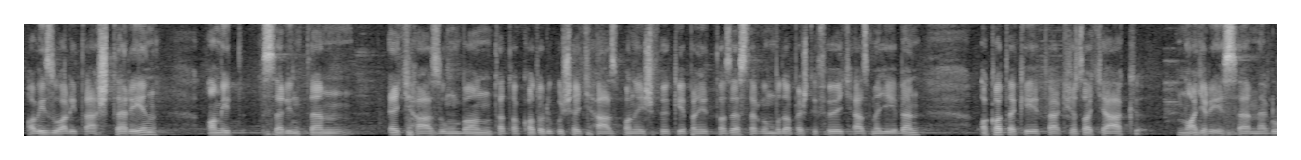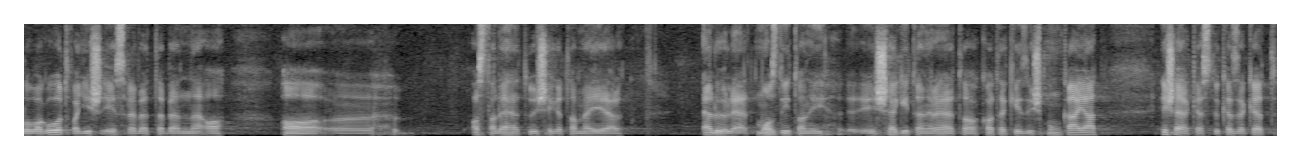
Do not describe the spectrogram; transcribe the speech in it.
a vizualitás terén, amit szerintem egyházunkban, tehát a katolikus egyházban, és főképpen itt az Esztergom Budapesti Főegyház megyében a katekéták és az atyák nagy része meglovagolt, vagyis észrevette benne a, a, azt a lehetőséget, amelyel elő lehet mozdítani és segíteni lehet a katekézis munkáját, és elkezdtük ezeket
